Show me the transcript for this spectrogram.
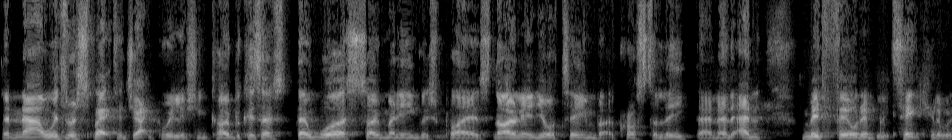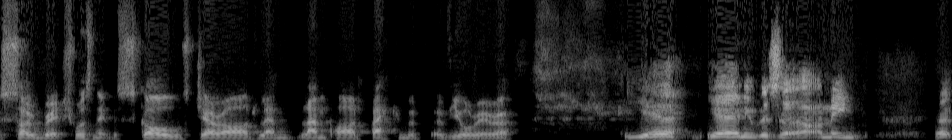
than now, with respect to Jack Grealish and co. Because there were so many English players, not only in your team but across the league then, and and midfield in particular was so rich, wasn't it? With Scholes, Gerrard, Lampard, Beckham of, of your era. Yeah, yeah, and it was. Uh, I mean, uh,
